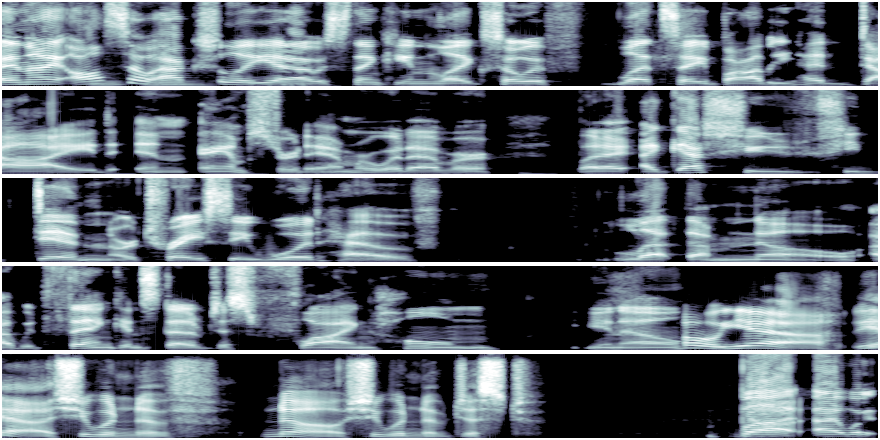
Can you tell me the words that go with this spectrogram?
And I also Mhm. actually, yeah, I was thinking like, so if let's say Bobbie had died in Amsterdam or whatever, but I, I guess she she didn't, or Tracy would have let them know. I would think instead of just flying home, you know. Oh yeah, yeah. She wouldn't have. No, she wouldn't have just. but I would.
